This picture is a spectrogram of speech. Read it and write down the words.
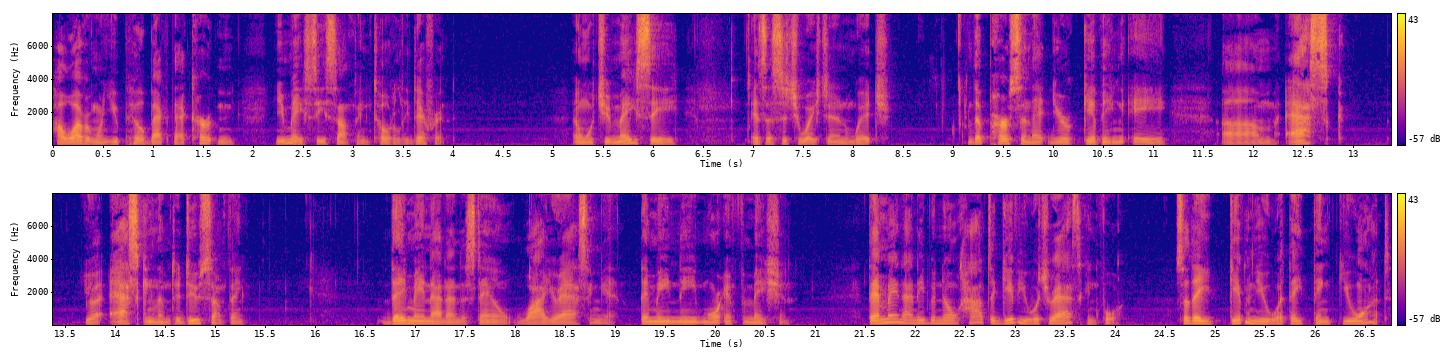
However, when you peel back that curtain, you may see something totally different. And what you may see is a situation in which the person that you're giving a um, ask, you're asking them to do something, they may not understand why you're asking it. They may need more information. They may not even know how to give you what you're asking for. So they've given you what they think you want.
